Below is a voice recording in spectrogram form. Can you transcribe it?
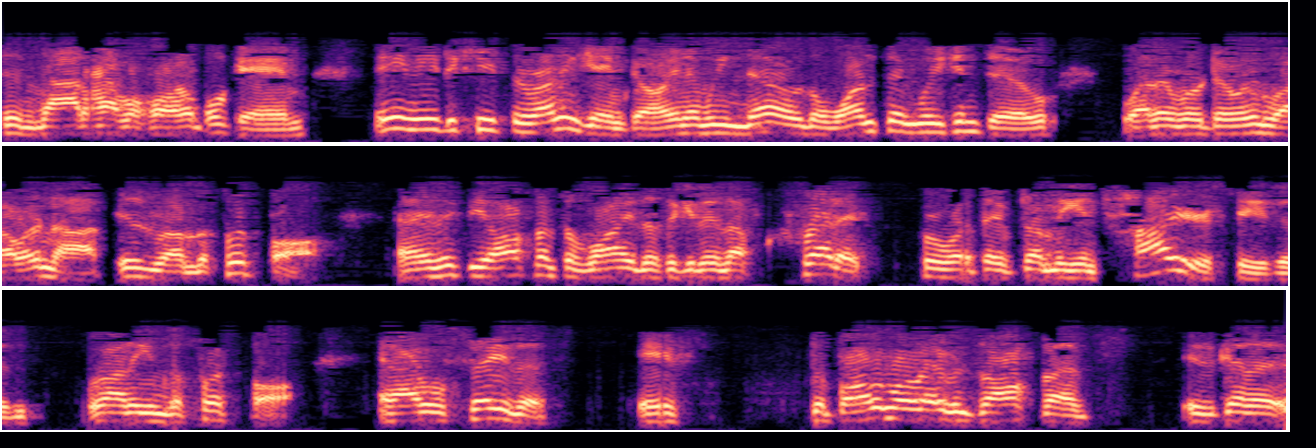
to not have a horrible game. And you need to keep the running game going. And we know the one thing we can do, whether we're doing well or not, is run the football. And I think the offensive line doesn't get enough credit for what they've done the entire season running the football. And I will say this, if the Baltimore Ravens offense is gonna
